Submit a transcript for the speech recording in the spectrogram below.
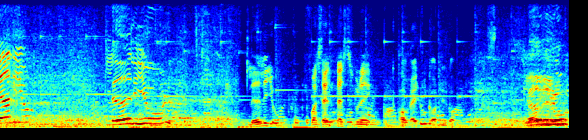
Glædelig jul! Glædelig jul! Glædelig jul fra Sandpladsturneringen. Og rigtig godt nytår. Glædelig jul!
